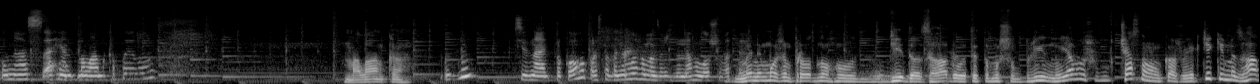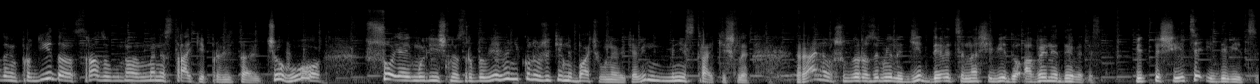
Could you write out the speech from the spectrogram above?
у нас агент Маланка появилась. Маланка. Угу. Всі знають про кого, просто ми не можемо завжди наголошувати. Ми не можемо про одного діда згадувати, тому що, блін, ну я ж чесно вам кажу, як тільки ми згадуємо про діда, зразу на мене страйки прилітають. Чого? Що я йому лічно зробив? Я його ніколи в житті не бачив навіть, а він мені страйки йшли. Реально, щоб ви розуміли, дід дивиться наші відео, а ви не дивитесь. Підпишіться і дивіться.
